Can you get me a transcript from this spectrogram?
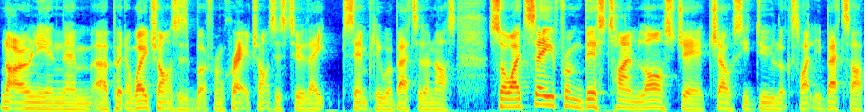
not only in them uh, putting away chances, but from created chances too. They simply were better than us. So I'd say from this time last year, Chelsea do look slightly better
